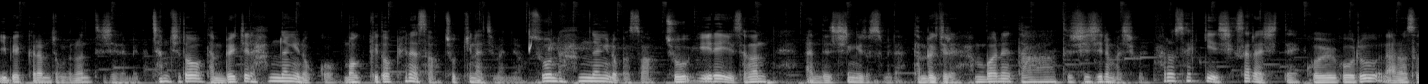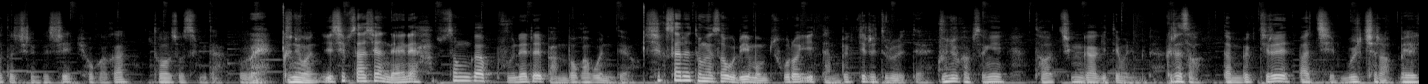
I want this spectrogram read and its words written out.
200g 정도는 드셔야 됩니다. 참치도 단백질 함량이 높고 먹기도 편해서 좋긴 하지만요. 수분 함량이 높아서 주 1회 이상은 안 드시는 게 좋습니다. 단백질을 한 번에 다 드시지는 마시고요. 하루 세 끼 식사를 하실 때 골고루 나눠서 드시는 것이 효과가 더 좋습니다. 왜? 근육은 24시간 내내 합성과 분해를 반복하고 있는데요. 식사를 통해서 우리 몸속으로 이 단백질이 들어올 때 근육 합성이 더 증가하기 때문입니다. 그래서 단백질을 마치 물처럼 매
